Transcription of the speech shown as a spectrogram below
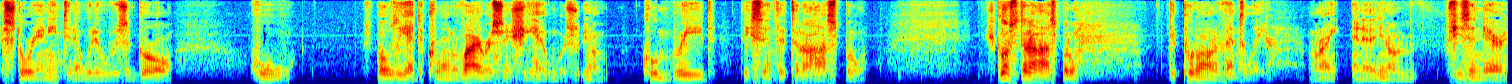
a story on the internet where there was a girl who supposedly had the coronavirus and she had, was, you know, couldn't breathe. They sent her to the hospital. She goes to the hospital. They put her on a ventilator right? And, uh, you know, she's in there,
